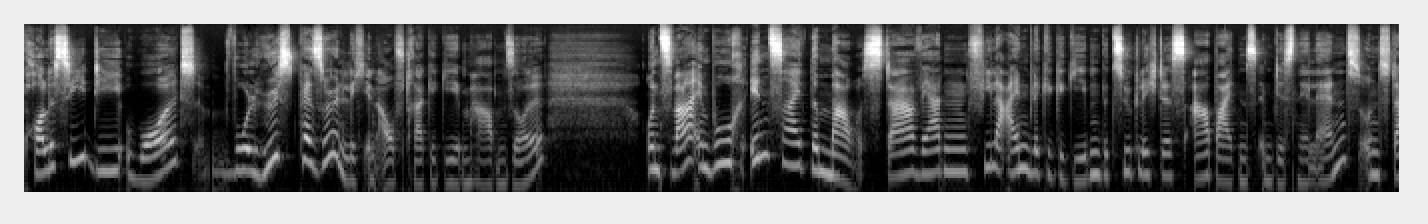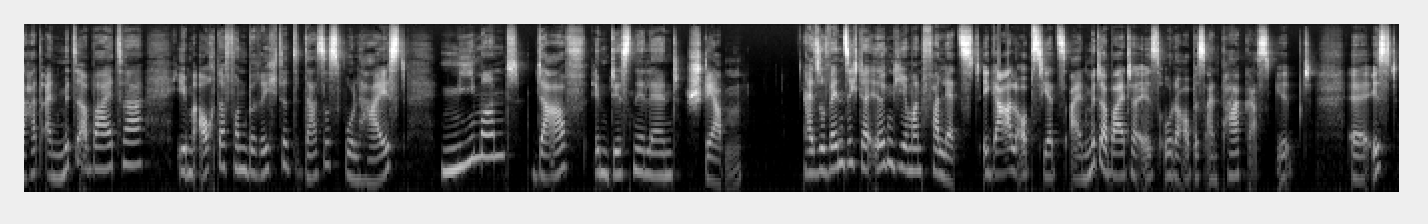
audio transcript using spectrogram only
Policy, die Walt wohl höchstpersönlich in Auftrag gegeben haben soll. Und zwar im Buch Inside the Mouse. Da werden viele Einblicke gegeben bezüglich des Arbeitens im Disneyland. Und da hat ein Mitarbeiter eben auch davon berichtet, dass es wohl heißt, niemand darf im Disneyland sterben. Also wenn sich da irgendjemand verletzt, egal ob es jetzt ein Mitarbeiter ist oder ob es ein Parkgast gibt, äh, ist,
